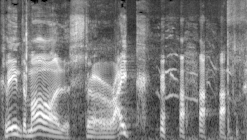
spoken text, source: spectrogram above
Clean them all. Strike.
